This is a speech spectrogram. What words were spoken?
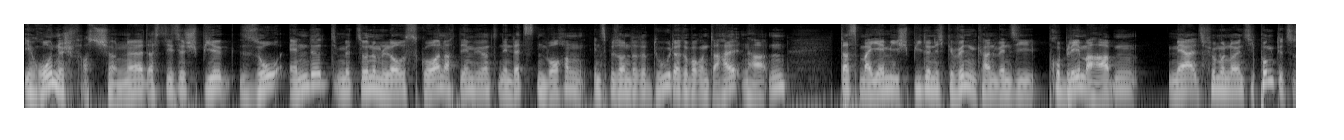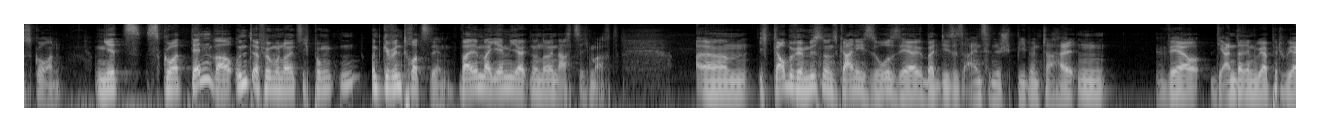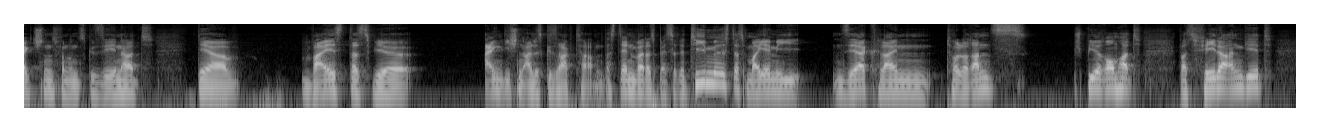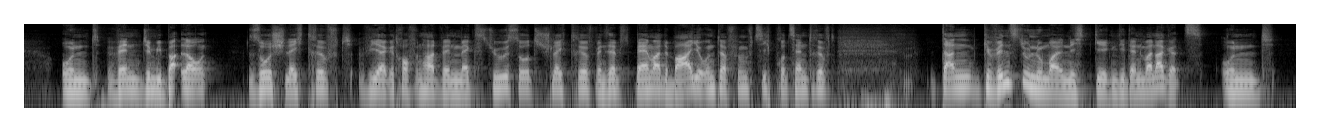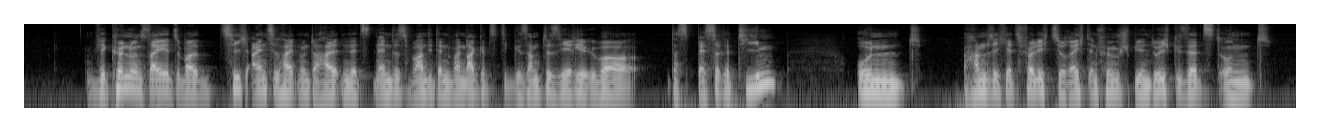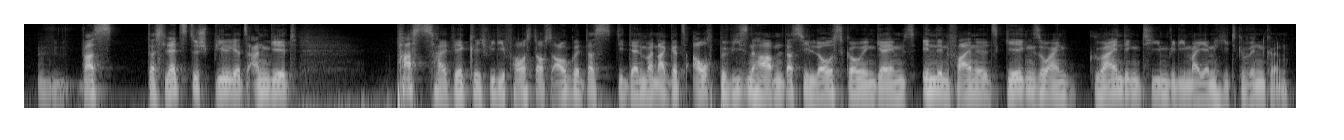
ironisch fast schon, ne? dass dieses Spiel so endet mit so einem Low Score, nachdem wir uns in den letzten Wochen, insbesondere du, darüber unterhalten hatten, dass Miami Spiele nicht gewinnen kann, wenn sie Probleme haben, mehr als 95 Punkte zu scoren. Und jetzt scoret Denver unter 95 Punkten und gewinnt trotzdem, weil Miami halt nur 89 macht. Ähm, ich glaube, wir müssen uns gar nicht so sehr über dieses einzelne Spiel unterhalten. Wer die anderen Rapid Reactions von uns gesehen hat, der weiß, dass wir eigentlich schon alles gesagt haben. Dass Denver das bessere Team ist, dass Miami einen sehr kleinen Toleranzspielraum hat, was Fehler angeht. Und wenn Jimmy Butler so schlecht trifft, wie er getroffen hat, wenn Max Drews so schlecht trifft, wenn selbst Bama DeBayo unter 50% trifft, dann gewinnst du nun mal nicht gegen die Denver Nuggets. Und wir können uns da jetzt über zig Einzelheiten unterhalten. Letzten Endes waren die Denver Nuggets die gesamte Serie über das bessere Team. Und haben sich jetzt völlig zu Recht in fünf Spielen durchgesetzt und was das letzte Spiel jetzt angeht, passt es halt wirklich wie die Faust aufs Auge, dass die Denver Nuggets auch bewiesen haben, dass sie Low-Scoring-Games in den Finals gegen so ein Grinding-Team wie die Miami Heat gewinnen können.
